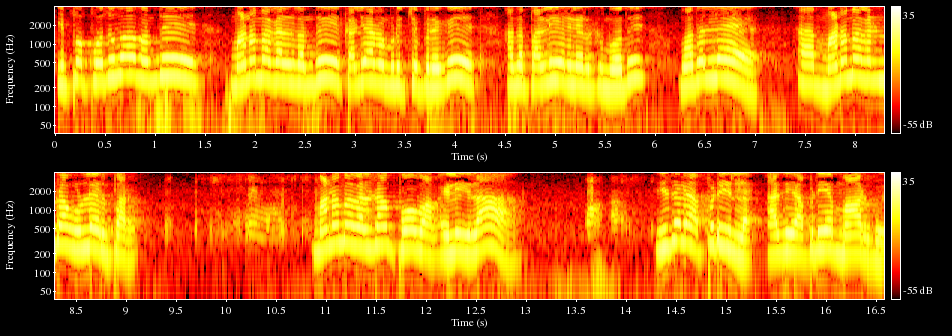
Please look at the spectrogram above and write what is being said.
இப்ப பொதுவா வந்து மணமகள் வந்து கல்யாணம் முடிச்ச பிறகு அந்த பள்ளியறையில் இருக்கும்போது முதல்ல மணமகன் தான் உள்ள இருப்பார். மணமகள் தான் போவாங்க இல்லைங்களா? இதில் அப்படி இல்லை. அது அப்படியே மாறுது.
